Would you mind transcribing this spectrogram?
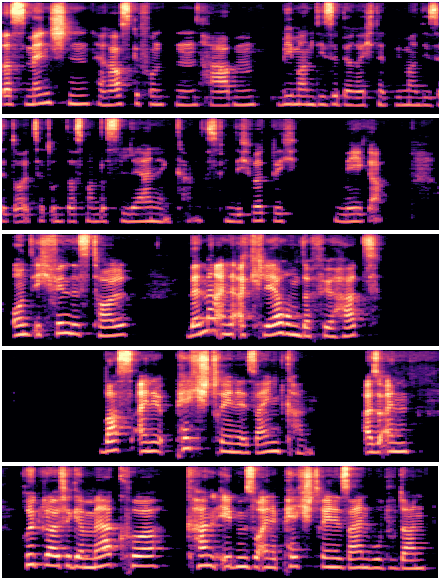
dass Menschen herausgefunden haben, wie man diese berechnet, wie man diese deutet und dass man das lernen kann. Das finde ich wirklich mega. Und ich finde es toll, wenn man eine Erklärung dafür hat, was eine Pechsträhne sein kann. Also ein rückläufiger Merkur kann eben so eine Pechsträhne sein, wo du dann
